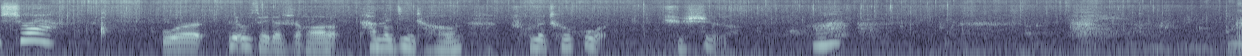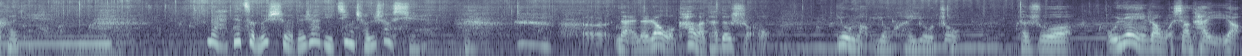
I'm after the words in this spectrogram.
说呀。我六岁的时候，他们进城，出了车祸，去世了。啊，可怜，奶奶怎么舍得让你进城上学？呃，奶奶让我看了她的手，又老又黑又皱。她说不愿意让我像她一样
